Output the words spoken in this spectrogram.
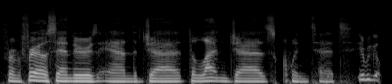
from Pharoah Sanders and the jazz, the Latin Jazz Quintet. Here we go.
